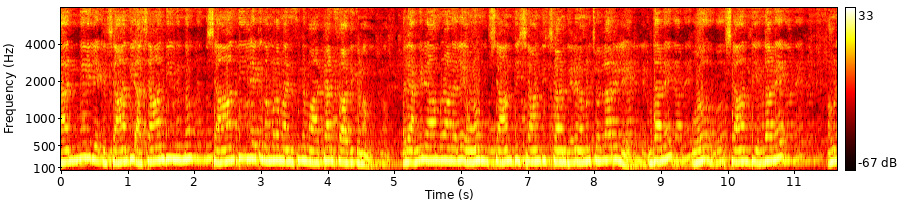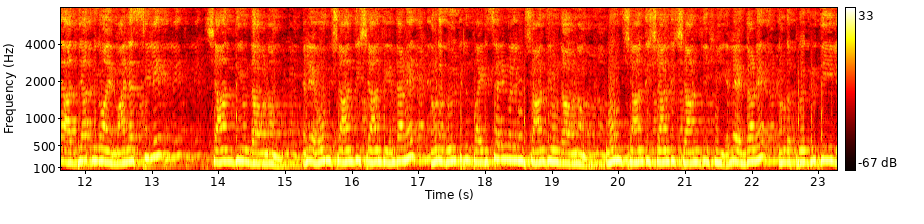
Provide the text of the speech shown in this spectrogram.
നന്മയിലേക്ക് ശാന്തി അശാന്തിയിൽ നിന്നും ശാന്തിയിലേക്ക് നമ്മുടെ മനസ്സിനെ മാറ്റാൻ സാധിക്കണം. അല്ലെ അങ്ങനെ ആകുമ്പോഴാണ് അല്ലെ ഓം ശാന്തി ശാന്തി ശാന്തി. അല്ലെ നമ്മൾ ചൊല്ലാറില്ലേ? എന്താണ്? ഓ ശാന്തി. എന്താണ്? നമ്മുടെ ആധ്യാത്മികമായ മനസ്സിൽ ശാന്തി ഉണ്ടാവണം. അല്ലെ? ഓം ശാന്തി ശാന്തി. എന്താണ്? നമ്മുടെ വീട്ടിലും പരിസരങ്ങളിലും ശാന്തി ഉണ്ടാവണം. ഓം ശാന്തി ശാന്തി ശാന്തി ഹി. അല്ലെ? എന്താണ്? നമ്മുടെ പ്രകൃതിയിൽ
